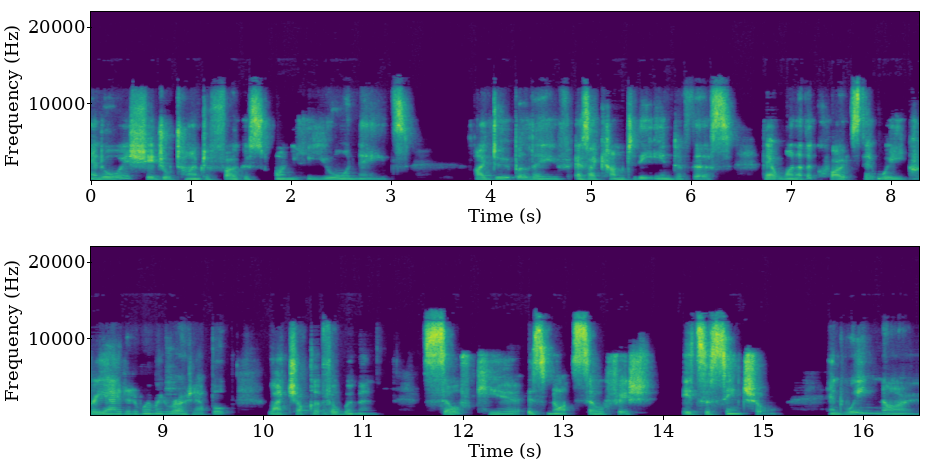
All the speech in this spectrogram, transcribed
and always schedule time to focus on your needs. I do believe, as I come to the end of this, that one of the quotes that we created when we wrote our book, Like Chocolate for Women, self care is not selfish, it's essential. And we know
